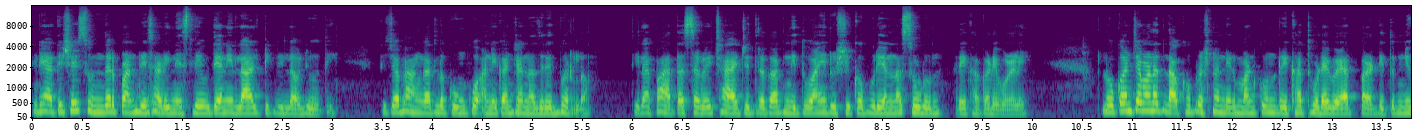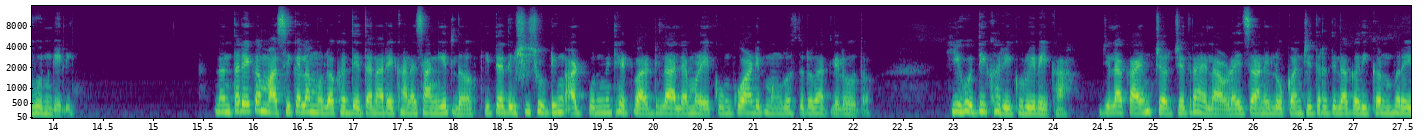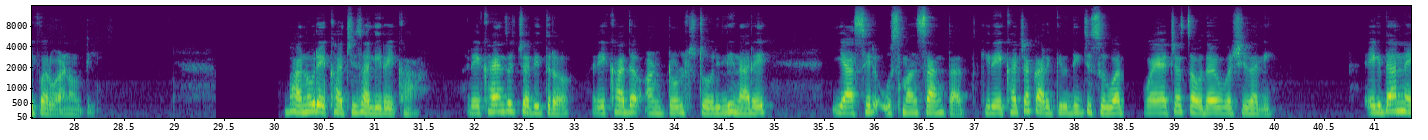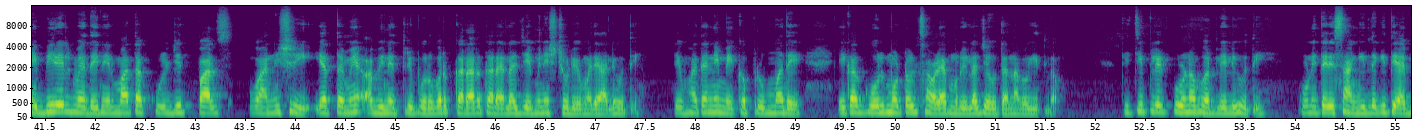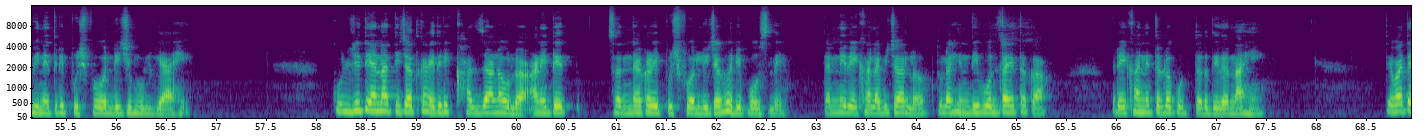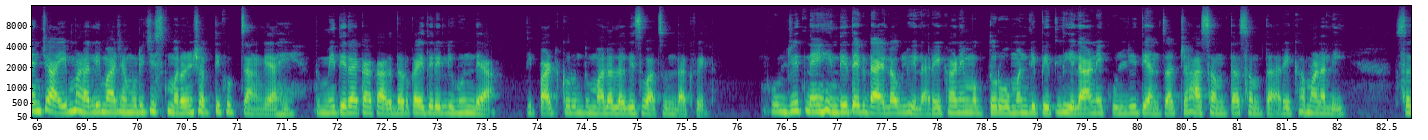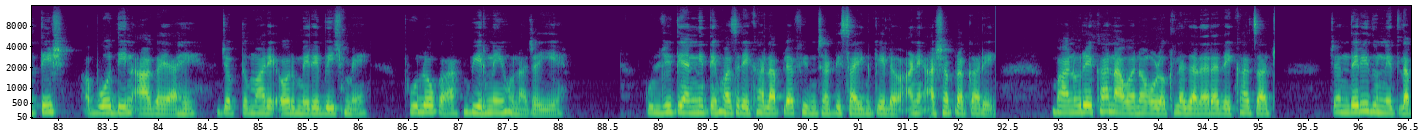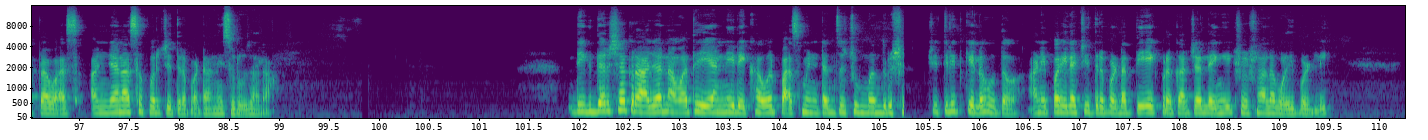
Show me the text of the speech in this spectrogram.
तिने अतिशय सुंदर पांढरी साडी नेसली होती आणि लाल टिकली लावली होती. तिच्या भांगातलं कुंकू अनेकांच्या नजरेत भरलं. तिला पाहताच सगळे छायाचित्रकार नीतू आणि ऋषी कपूर यांना सोडून रेखाकडे वळले. लोकांच्या मनात लाखो प्रश्न निर्माण करून रेखा थोड्या वेळात पार्टीतून निघून गेली. नंतर एका मासिकाला मुलाखत देताना रेखाने सांगितलं की त्या दिवशी शूटिंग आटपून मी थेट पार्टीला आल्यामुळे कुंकू आणि मंगळसूत्र घातलेलं होतं. ही होती खरीखुरी रेखा जिला कायम चर्चेत राहायला आवडायचं आणि लोकांची तर तिला कधी कणभरही परवा नव्हती. भानुरेखाची झाली रेखा. रेखा यांचं चरित्र रेखा द अनटोल्ड स्टोरी लिहिणारे यासिर उस्मान सांगतात की रेखाच्या कारकिर्दीची सुरुवात वयाच्या चौदाव्या वर्षी झाली. एकदा नैबिरेलमध्ये निर्माता कुलजित पाल वाणीश्री या तमिळ अभिनेत्रीबरोबर करार करायला जेमिनी स्टुडिओमध्ये आले होते. तेव्हा त्यांनी मेकअप रूममध्ये एका गोलमोटोल सावळ्या मुलीला जेवताना बघितलं. तिची प्लेट पूर्ण भरलेली होती. कोणीतरी सांगितलं की ती अभिनेत्री पुष्पवल्लीची मुलगी आहे. कुलजित यांना तिच्यात काहीतरी खास जाणवलं आणि ते संध्याकाळी पुष्पवल्लीच्या घरी पोहोचले. त्यांनी रेखाला विचारलं तुला हिंदी बोलता येतं का? रेखाने तडक उत्तर दिलं नाही. तेव्हा त्यांची आई म्हणाली माझ्या मुलीची स्मरणशक्ती खूप चांगली आहे. तुम्ही तिला एका कागदावर काहीतरी लिहून द्या. ती पाठ करून तुम्हाला लगेच वाचून दाखवेल. कुलजीतने हिंदीत एक डायलॉग लिहिला. रेखाने मग तो रोमन लिपीत लिहिला आणि कुलजीत यांचा चहा संपता संपता रेखा म्हणाली सतीश अब वो दिन आ गया है. जब तुम्हारे और मेरे बीच में फूलों का भीर नाही होना चाहिए. कुलजीत यांनी तेव्हाच रेखाला आपल्या फिल्मसाठी साईन केलं आणि अशा प्रकारे भानुरेखा नावानं ओळखल्या जाणाऱ्या रेखाचा चंदेरी दुनियेतला प्रवास अंजना सफर चित्रपटाने सुरू झाला. दिग्दर्शक राजा नवाथे यांनी रेखावर पाच मिनिटांचं चुंबन दृश्य चित्रित केलं होतं आणि पहिल्या चित्रपटात ती एक प्रकारच्या लैंगिक शोषणाला बळी पडली.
